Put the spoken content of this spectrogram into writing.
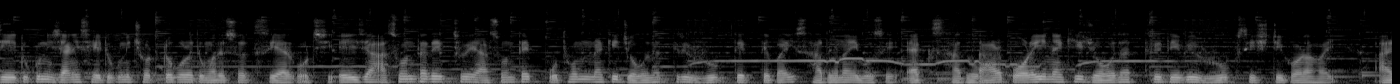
যেইটুকুনি জানি সেইটুকুনি ছোট্ট করে তোমাদের সাথে শেয়ার করছি। এই যে আসনটা দেখছ, এই আসনটায় প্রথম নাকি জগদ্ধাত্রীর রূপ দেখতে পাই সাধনায় বসে এক সাধক। তারপরেই নাকি জগদ্ধাত্রী দেবীর রূপ সৃষ্টি করা হয়। আর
